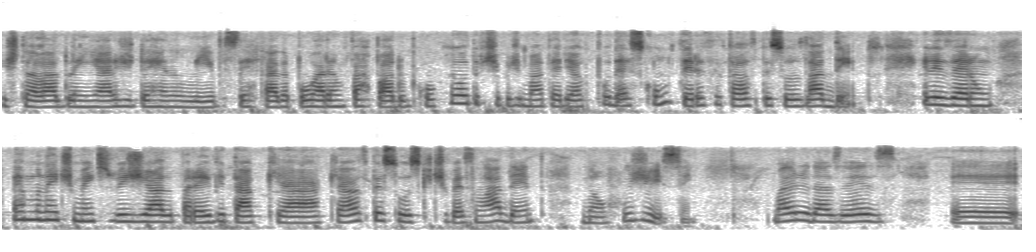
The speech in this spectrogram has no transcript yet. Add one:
instalado em áreas de terreno livre, cercada por arame farpado ou por qualquer outro tipo de material que pudesse conter aquelas pessoas lá dentro. Eles eram permanentemente vigiados para evitar que aquelas pessoas que estivessem lá dentro não fugissem. A maioria das vezes é,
